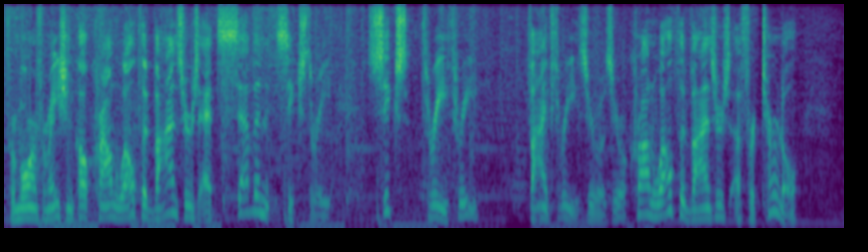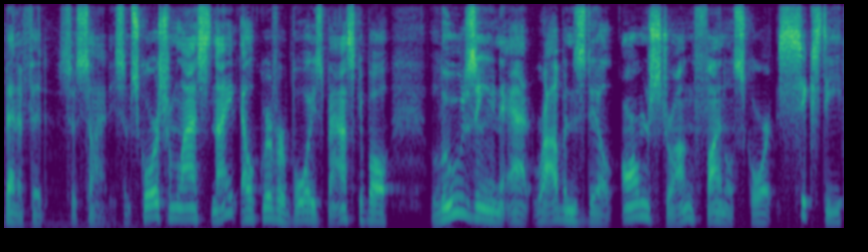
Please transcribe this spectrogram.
For more information, call Crown Wealth Advisors at 763 633 5300. Crown Wealth Advisors, a fraternal benefit society. Some scores from last night Elk River boys basketball losing at Robbinsdale Armstrong. Final score 60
